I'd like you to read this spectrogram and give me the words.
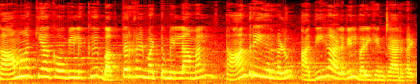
காமாக்கியா கோவிலுக்கு பக்தர்கள் மட்டுமில்லாமல் தாந்திரீகர்களும் அதிக அளவில் வருகின்றார்கள்.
